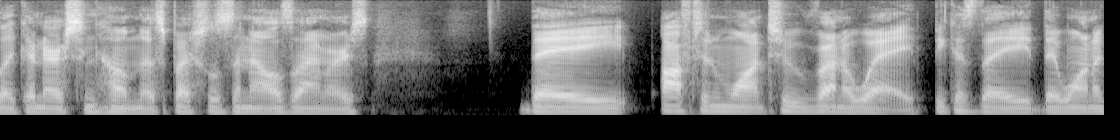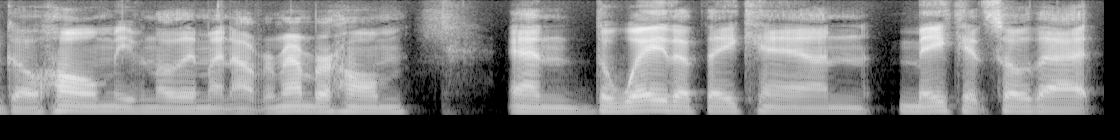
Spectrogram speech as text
like a nursing home that specializes in Alzheimer's, they often want to run away because they they want to go home even though they might not remember home. And the way that they can make it so that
